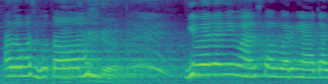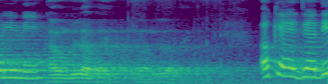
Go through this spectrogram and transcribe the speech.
Halo Mas Butong. Gimana nih Mas kabarnya kali ini? Alhamdulillah baik. Alhamdulillah baik. Oke, jadi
